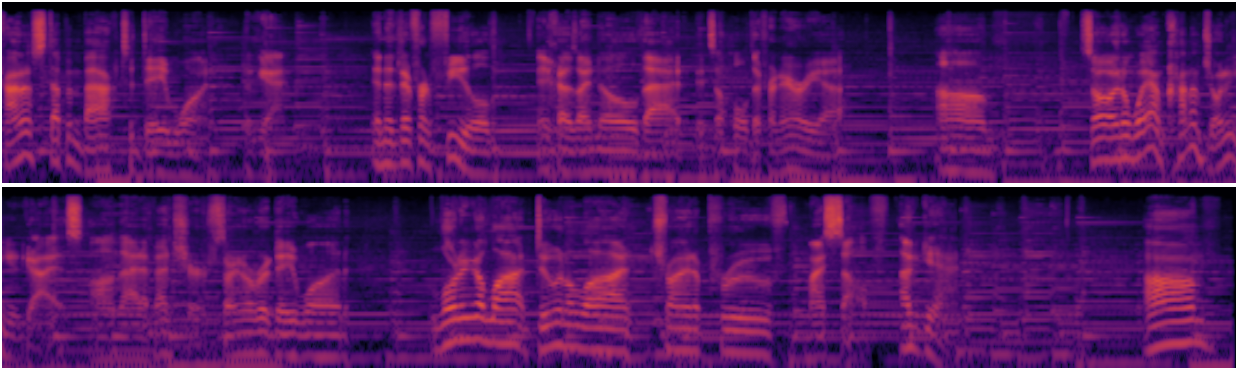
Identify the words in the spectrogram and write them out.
kind of stepping back to day one again in a different field because I know that it's a whole different area. Um, so, in a way, I'm kind of joining you guys on that adventure, starting over day one, learning a lot, doing a lot, trying to prove myself again. Um,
